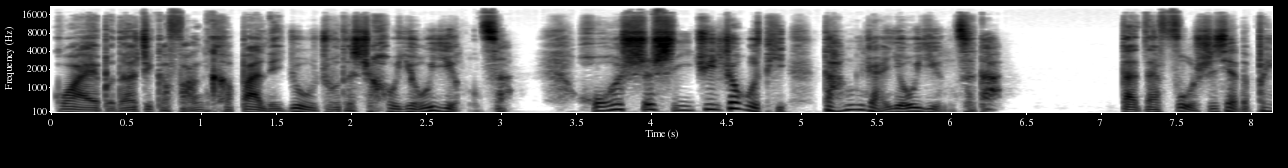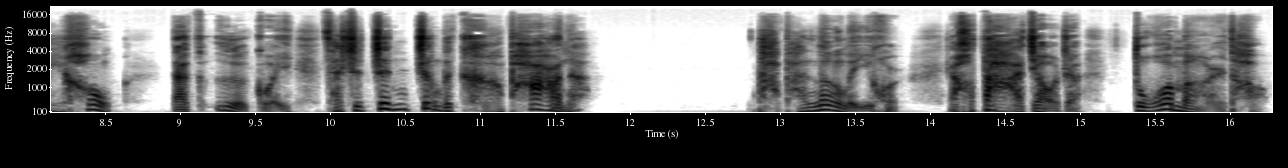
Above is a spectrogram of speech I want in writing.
怪不得这个房客办理入住的时候有影子。活尸是一具肉体，当然有影子的。但在副食线的背后，那个恶鬼才是真正的可怕呢。大潘愣了一会儿，然后大叫着夺门而逃。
